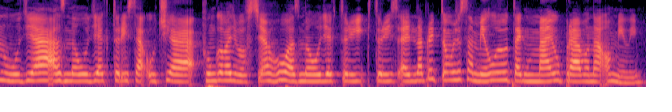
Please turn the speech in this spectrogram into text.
len ľudia a sme ľudia, ktorí sa učia fungovať vo vzťahu a sme ľudia, ktorí, ktorí aj napriek tomu, že sa milujú, tak majú právo na omily.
